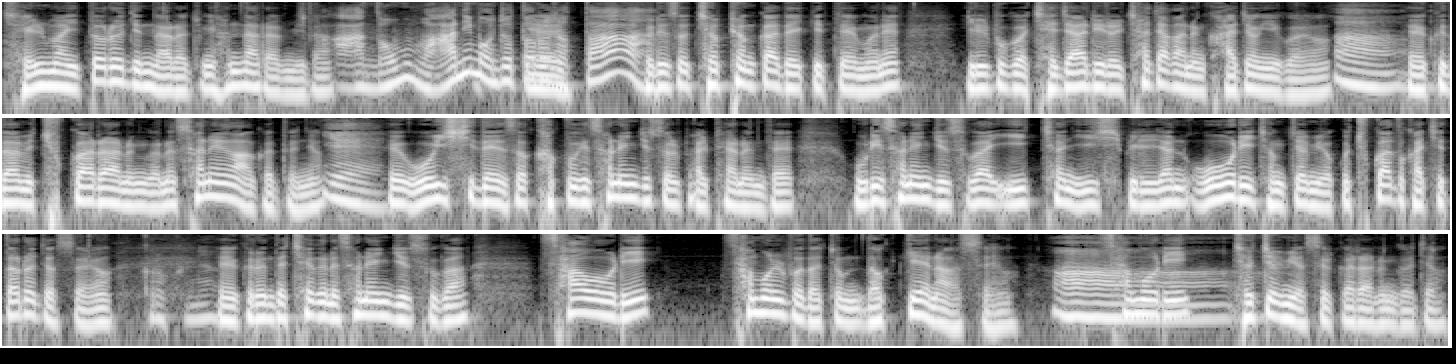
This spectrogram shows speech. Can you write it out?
제일 많이 떨어진 나라 중에 한 나라입니다. 아, 너무 많이 먼저 떨어졌다. 예. 그래서 저평가됐기 때문에 일부 가 제자리를 찾아가는 과정이고요. 아. 예, 그 다음에 주가라는 거는 선행하거든요. 예. OECD에서 각국의 선행 지수를 발표하는데 우리 선행 지수가 2021년 5월이 정점이었고 주가도 같이 떨어졌어요. 그렇군요. 예, 그런데 최근에 선행 지수가 4월이 3월보다 좀 늦게 나왔어요. 아. 3월이 저점이었을 거라는 거죠.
